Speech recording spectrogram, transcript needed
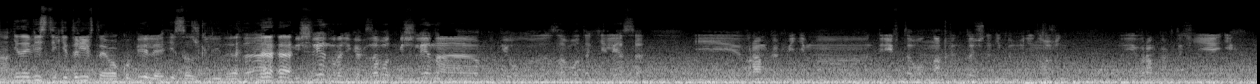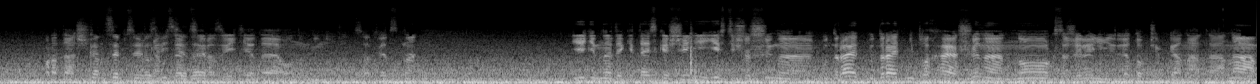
А? Ненавистники дрифта его купили и сожгли, да? Да, Мишлен, вроде как завод Мишлена купил завод Achilles а, и в рамках, видимо, дрифта он нахрен точно никому не нужен, и в рамках, точнее, их продаж. Концепции развития, концепции да? развития, да, он им не нужен. Соответственно, едем на этой китайской шине, есть еще шина Goodride. Goodride неплохая шина, но, к сожалению, не для топ-чемпионата. Она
